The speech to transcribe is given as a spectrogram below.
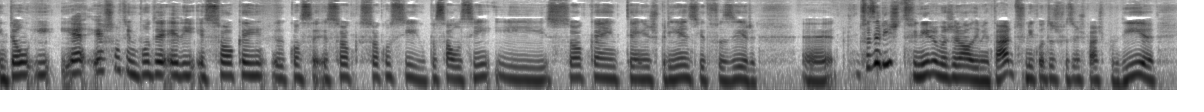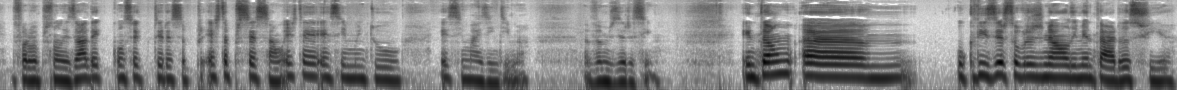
Então, e, e é, este último ponto é, é, é só quem eh, é só, só consigo passá-lo assim e só quem tem a experiência de fazer, de fazer isto, definir uma geral alimentar, definir quantas refeições faz por dia, de forma personalizada, é que consegue ter essa, esta percepção. Esta é, é assim muito, é assim mais íntima, vamos dizer assim. Então, o que dizer sobre a geral alimentar da Sofia?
